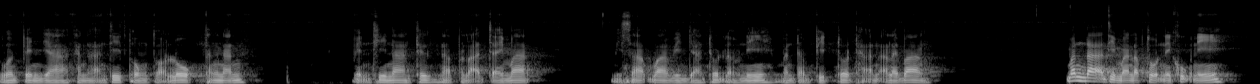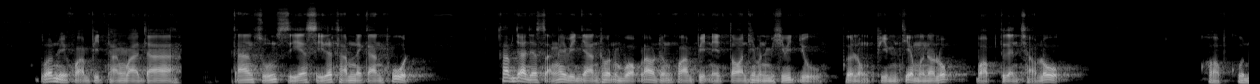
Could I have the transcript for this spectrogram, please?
ล้วนเป็นยาขนานที่ตรงต่อโลกทั้งนั้น เป็นที่น่าทึ่งน่าประหลาดใจมาก มีทราบว่าวิญญาณโทษเหล่านี้ มันทำผิดโทษฐานอะไรบ้าง บรรดาที่มารับโทษในคุกนี้ล้วนมีความผิดทางวาจา การสูญเสียศีลธรรมในการพูดข้าพเจ้าจะสั่งให้วิญญาณโทษบอกเล่าถึงความผิดในตอนที่มันมีชีวิตอยู่ เพื่อลงพิมพ์เที่ยวเมืองนรกบอบเตือนชาวโลก ขอบคุณ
